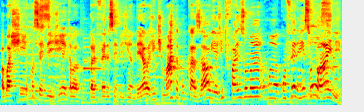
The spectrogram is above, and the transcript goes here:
a baixinha com a Isso. cervejinha, que ela prefere a cervejinha dela, a gente marca com o casal e a gente faz uma, uma conferência Isso. online.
